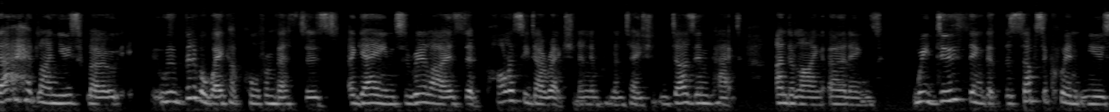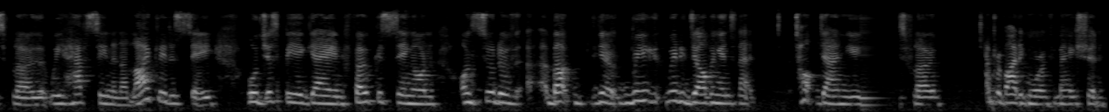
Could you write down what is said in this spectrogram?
that headline news flow was a bit of a wake up call for investors again to realize that policy direction and implementation does impact underlying earnings we do think that the subsequent news flow that we have seen and are likely to see will just be again focusing on on sort of about you know really, really delving into that top down news flow and providing more information.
